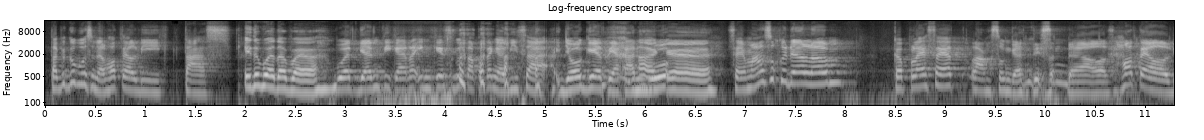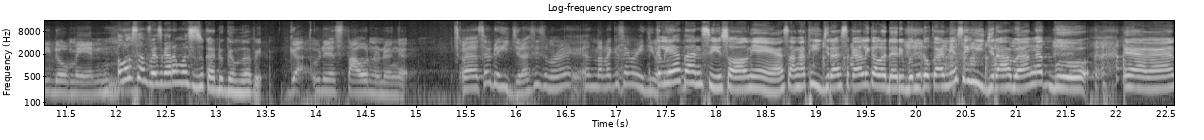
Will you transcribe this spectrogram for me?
Tapi gue bawa sandal hotel di tas itu buat apa ya buat ganti karena in case gue takutnya nggak bisa joget ya kan bu. Oke. Saya masuk ke dalam, kepleset, langsung ganti sandal. Hotel di domain. lo sampai sekarang masih suka dugem tapi Gak, udah setahun udah nggak. Eh, saya udah hijrah sih sebenarnya. Ntar lagi saya mau hijrah. kelihatan sih soalnya ya sangat hijrah sekali kalau dari bentukannya sih hijrah banget bu ya kan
